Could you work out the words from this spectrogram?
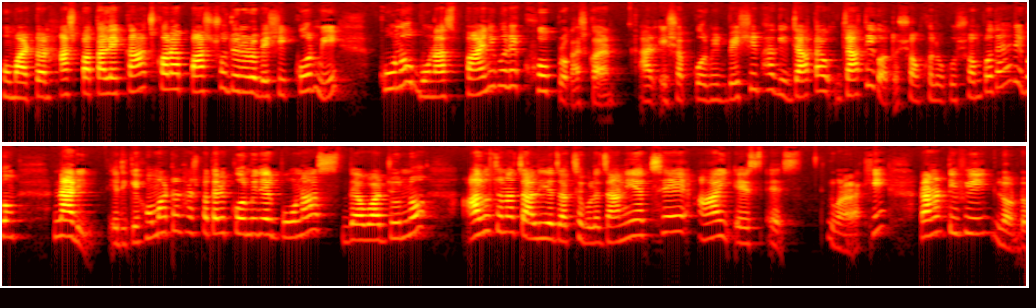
হোমার্টন হাসপাতালে কাজ করা পাঁচশো জনেরও বেশি কর্মী কোনো বোনাস পায়নি বলে ক্ষোভ প্রকাশ করেন। আর এসব কর্মীর বেশিরভাগই জাতা- জাতিগত সংখ্যালঘু সম্প্রদায়ের এবং নারী। এদিকে হোমার্টন হাসপাতালের কর্মীদের বোনাস দেওয়ার জন্য আলোচনা চালিয়ে যাচ্ছে বলে জানিয়েছে আইএসএস। রুমানা রাখি, রানা টিভি, লন্ডন।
